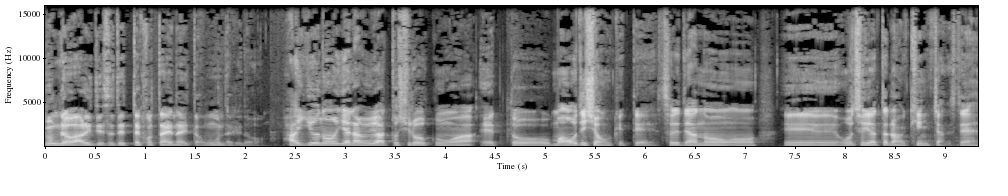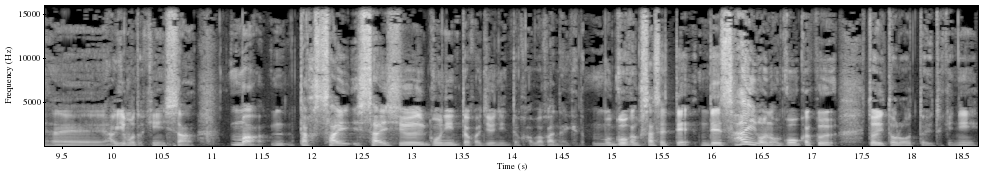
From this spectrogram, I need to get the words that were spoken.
運が悪いです絶対答えないと思うんだけど、俳優の柳葉敏郎くんは、えっと、まあ、オーディションを受けて、それであの、えー、オーディションやったのは金ちゃんですね。えー、萩本金さん。まあ、たくさん、最終5人とか10人とかわかんないけど、もう合格させて、で、最後の合格一人取ろうという時に、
